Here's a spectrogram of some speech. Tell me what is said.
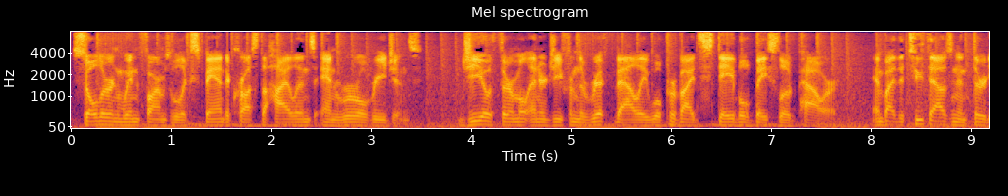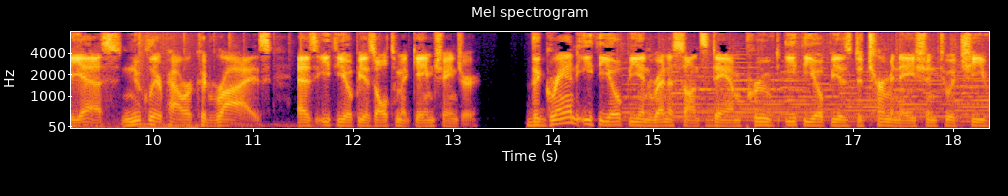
Solar and wind farms will expand across the highlands and rural regions. Geothermal energy from the Rift Valley will provide stable baseload power. And by the 2030s, nuclear power could rise as Ethiopia's ultimate game changer. The Grand Ethiopian Renaissance Dam proved Ethiopia's determination to achieve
